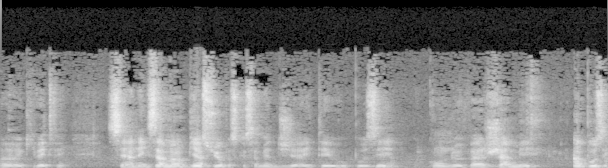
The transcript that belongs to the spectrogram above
euh, qui va être fait. C'est un examen, bien sûr, parce que ça m'a déjà été opposé, qu'on ne va jamais imposer.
